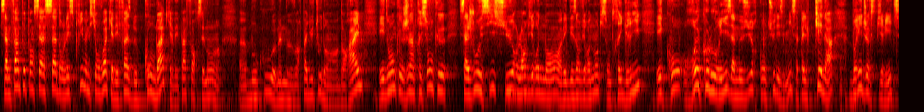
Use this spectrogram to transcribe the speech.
Ça me fait un peu penser à ça dans l'esprit, même si on voit qu'il y a des phases de combat qui n'y avait pas forcément beaucoup, euh, même voire pas du tout dans, dans Rhyme. Et donc j'ai l'impression que ça joue aussi sur l'environnement, avec des environnements qui sont très gris et qu'on recolorise à mesure qu'on tue des ennemis, qui s'appelle Kena, Bridge of Spirits.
